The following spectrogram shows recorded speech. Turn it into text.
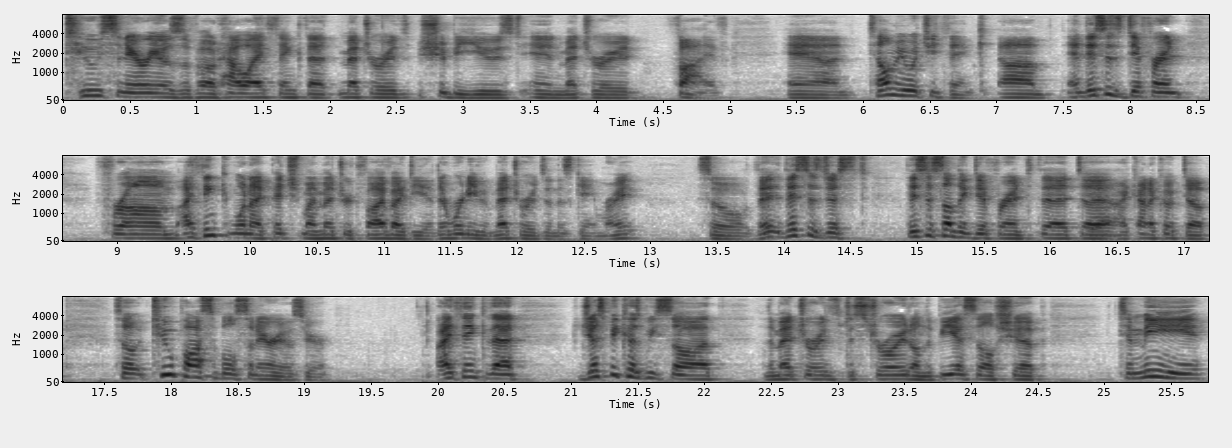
two scenarios about how I think that Metroid should be used in Metroid Five, and tell me what you think. Um, and this is different from I think when I pitched my Metroid Five idea, there weren't even Metroids in this game, right? So th- this is just this is something different that uh, I kind of cooked up. So two possible scenarios here. I think that just because we saw the Metroids destroyed on the BSL ship, to me,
